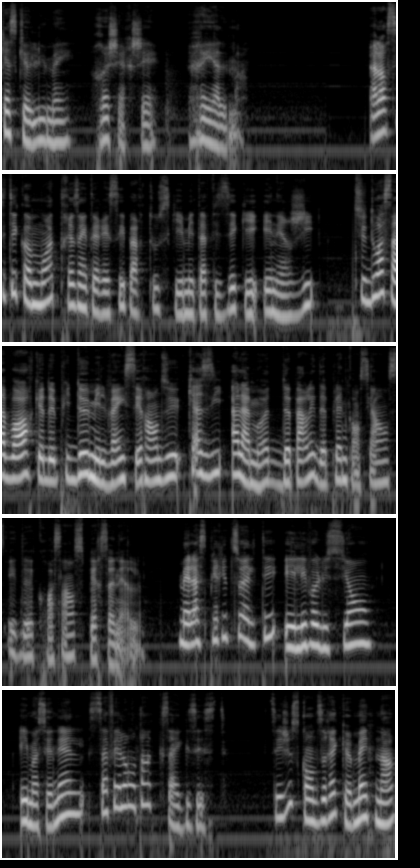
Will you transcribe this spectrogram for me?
qu'est-ce que l'humain recherchait réellement. Alors, si tu es comme moi très intéressé par tout ce qui est métaphysique et énergie, tu dois savoir que depuis 2020, c'est rendu quasi à la mode de parler de pleine conscience et de croissance personnelle. Mais la spiritualité et l'évolution émotionnelle, ça fait longtemps que ça existe. C'est juste qu'on dirait que maintenant,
